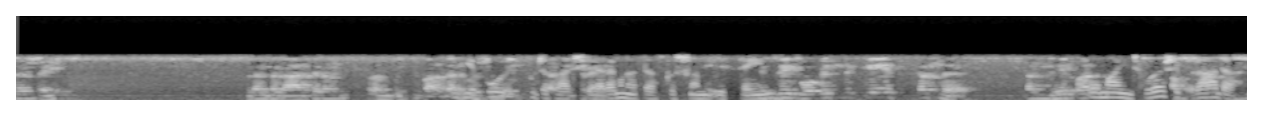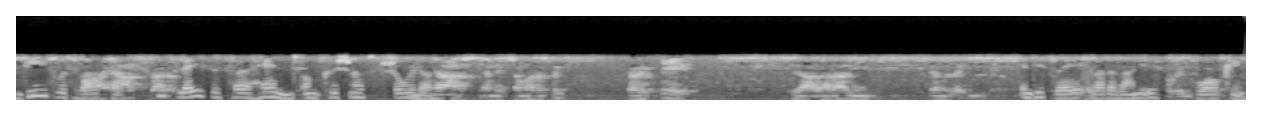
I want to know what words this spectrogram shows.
रसैः भगाहमृतै Here, Pujapat Srila Raghunath Das Goswami is saying, O mind, worship Radha, deep with Radha, who places her hand on Krishna's shoulder. In this way, Radharani is walking.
